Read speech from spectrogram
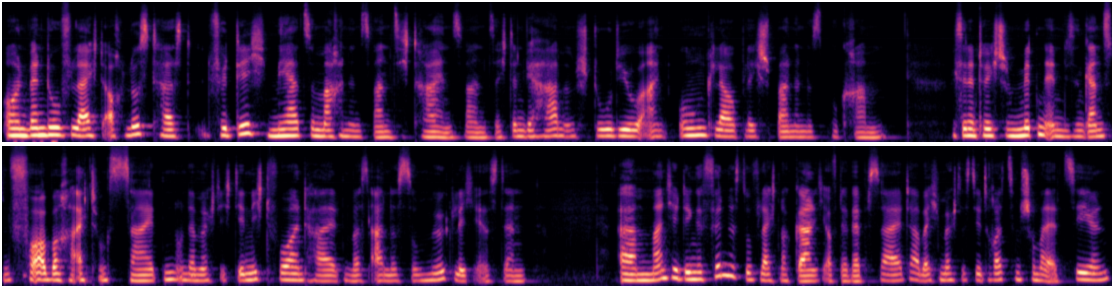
Und wenn du vielleicht auch Lust hast, für dich mehr zu machen in 2023, denn wir haben im Studio ein unglaublich spannendes Programm. Wir sind natürlich schon mitten in diesen ganzen Vorbereitungszeiten und da möchte ich dir nicht vorenthalten, was alles so möglich ist, denn ähm, manche Dinge findest du vielleicht noch gar nicht auf der Webseite, aber ich möchte es dir trotzdem schon mal erzählen,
